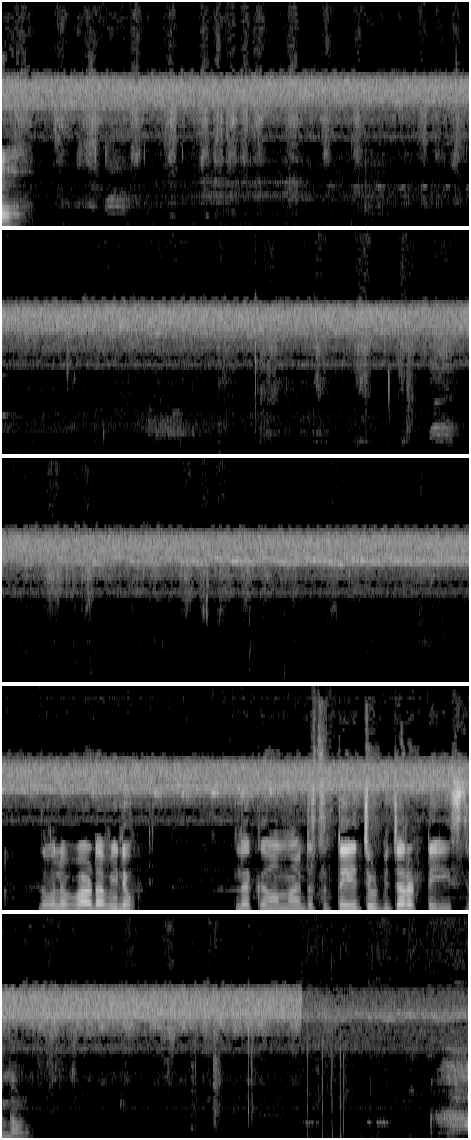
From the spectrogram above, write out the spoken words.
ഇതുപോലെ വടവിലും ഇതിലൊക്കെ നന്നായിട്ട് തേച്ച് പിടിപ്പിച്ചാൽ ടേസ്റ്റ് ഉണ്ടാവുള്ളൂ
